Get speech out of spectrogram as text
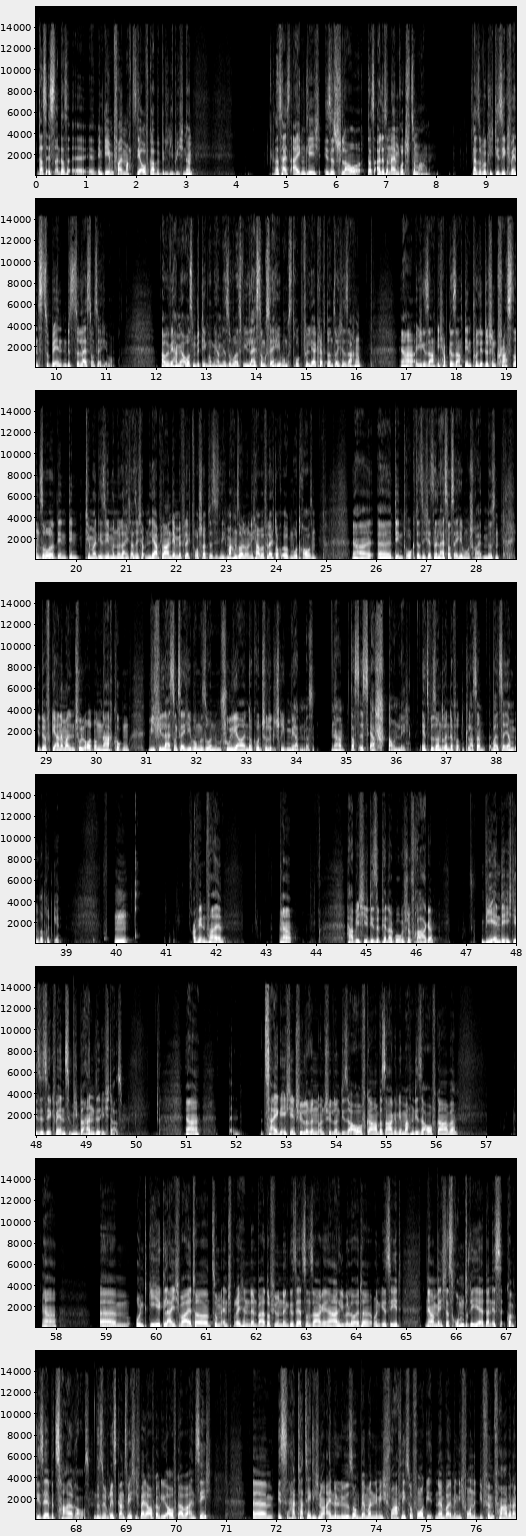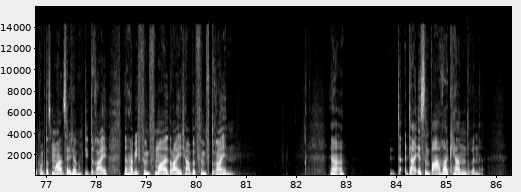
das ist, das, äh, in dem Fall macht es die Aufgabe beliebig, ne? Das heißt, eigentlich ist es schlau, das alles in einem Rutsch zu machen. Also wirklich die Sequenz zu beenden bis zur Leistungserhebung. Aber wir haben ja Außenbedingungen, wir haben ja sowas wie Leistungserhebungsdruck für Lehrkräfte und solche Sachen. Ja, wie gesagt, ich habe gesagt, den politischen Crust und so, den, den thematisieren wir nur leicht. Also ich habe einen Lehrplan, der mir vielleicht vorschreibt, dass ich es nicht machen soll und ich habe vielleicht auch irgendwo draußen ja, äh, den Druck, dass ich jetzt eine Leistungserhebung schreiben müssen. Ihr dürft gerne mal in Schulordnungen nachgucken, wie viel Leistungserhebungen so in einem Schuljahr in der Grundschule geschrieben werden müssen. Ja, das ist erstaunlich. Insbesondere in der vierten Klasse, weil es da ja um Übertritt geht. Auf jeden Fall, ja, habe ich hier diese pädagogische Frage. Wie ende ich diese Sequenz? Wie behandle ich das? Ja, zeige ich den Schülerinnen und Schülern diese Aufgabe, sage, wir machen diese Aufgabe, ja, ähm, und gehe gleich weiter zum entsprechenden weiterführenden Gesetz und sage, ja, liebe Leute, und ihr seht, ja, wenn ich das rumdrehe, dann ist, kommt dieselbe Zahl raus. Das ist übrigens ganz wichtig bei der Aufgabe. Die Aufgabe an sich ähm, ist, hat tatsächlich nur eine Lösung, wenn man nämlich sprachlich so vorgeht, ne? Weil wenn ich vorne die 5 habe, dann kommt das Malzeichen, dann kommt die 3, dann habe ich 5 mal 3. Ich habe 5 Dreien ja, da, da ist ein wahrer Kern drin.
